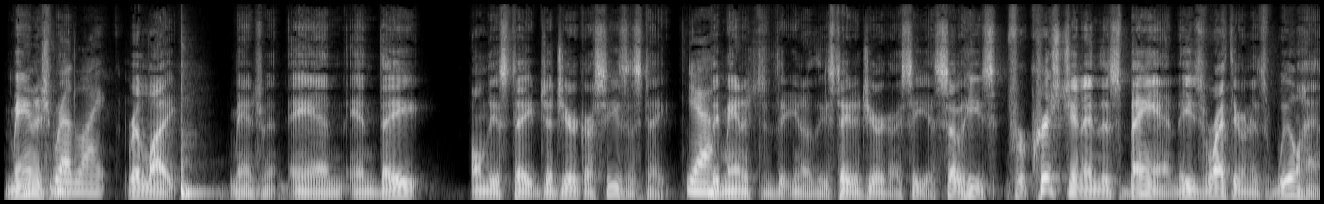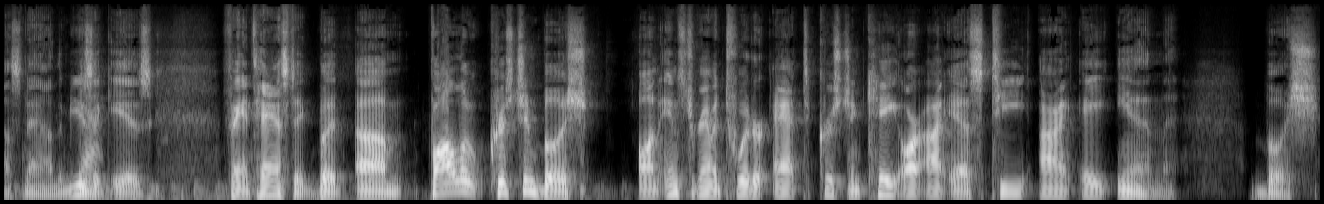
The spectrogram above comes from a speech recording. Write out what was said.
management, Red Light. red light management, and and they on the estate, Jerry Garcia's estate. Yeah. They managed the, you know, the estate of Jerry Garcia. So he's for Christian and this band, he's right there in his wheelhouse now. The music is fantastic. But um, follow Christian Bush on Instagram and Twitter at Christian K R I S T I A N Bush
